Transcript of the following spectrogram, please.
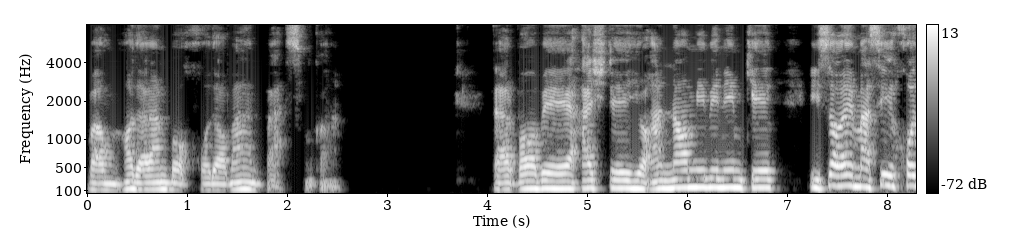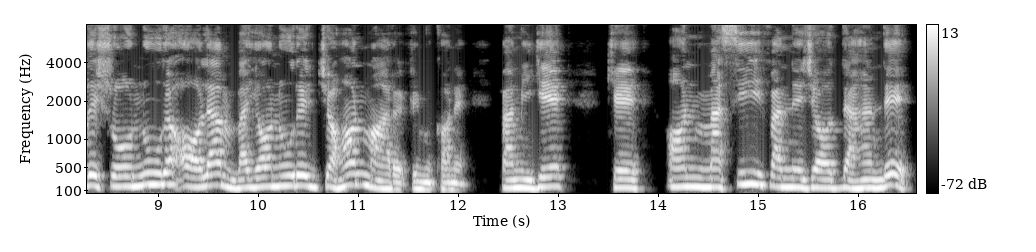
و اونها دارن با خداوند بحث می‌کنن. در باب هشت یوحنا می‌بینیم که عیسی مسیح خودش رو نور عالم و یا نور جهان معرفی می‌کنه و میگه که آن مسیح و نجات دهنده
